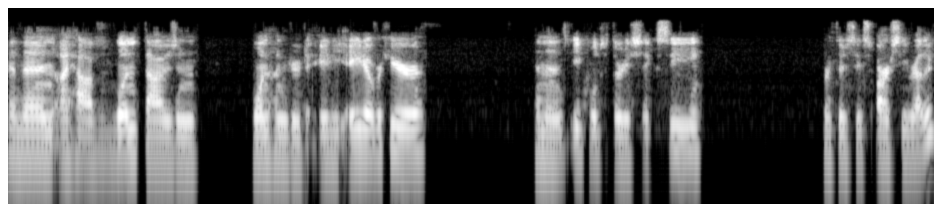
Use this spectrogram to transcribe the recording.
And then I have 1,188 over here. And then it's equal to 36C, or 36RC rather,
